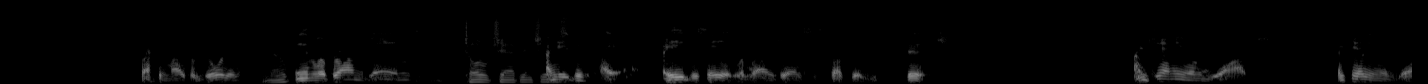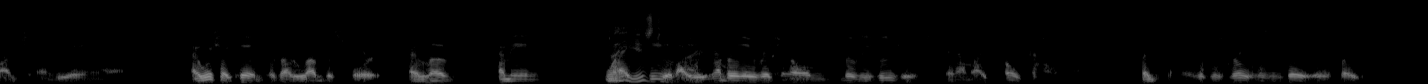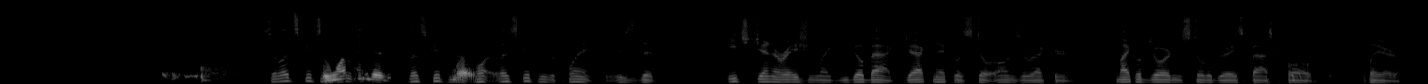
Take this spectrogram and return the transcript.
fucking Michael Jordan. nope. And LeBron James, Total championships. I hate to I, I hate to say it, LeBron James is such a bitch. I can't even watch. I can't even watch NBA anymore. I wish I could because I love the sport. I love. I mean, when I I, used see to. it, I I- remember the original movie Hoosiers, and I'm like, oh god, like this is great. This is great. And it's like So let's get to the the, one thing that let's get to the point. Let's get to the point is that each generation, like you go back, Jack Nicklaus still owns the record. Michael Jordan's still the greatest basketball player.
